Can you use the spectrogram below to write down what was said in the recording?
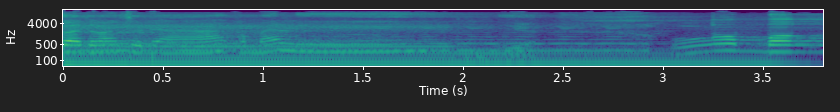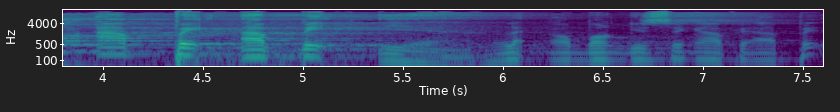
dua teman sudah kembali. Ya. Ngomong apik-apik. ya. Lek ngomong gising apik-apik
